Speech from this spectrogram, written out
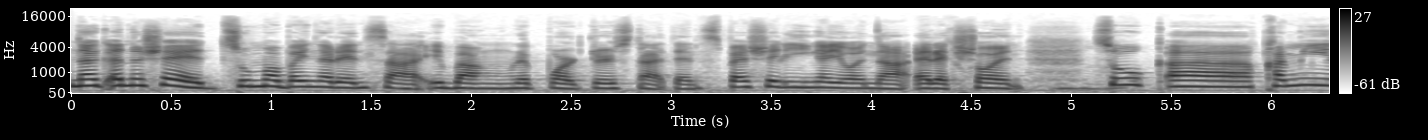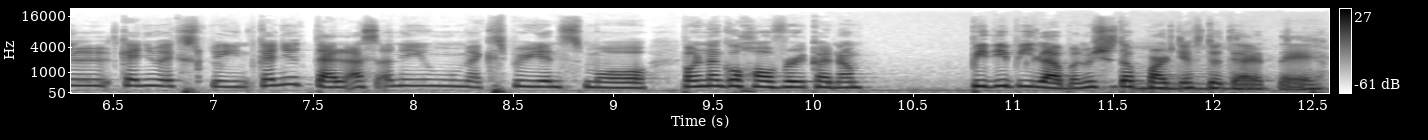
nag-ano siya, eh, sumabay na rin sa ibang reporters natin, especially ngayon na election. Mm-hmm. So, uh, Camille, can you explain, can you tell us ano yung experience mo pag nag-cover ka ng PDP Laban, which is the party mm. of Duterte.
